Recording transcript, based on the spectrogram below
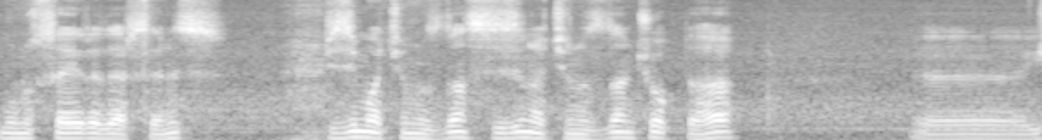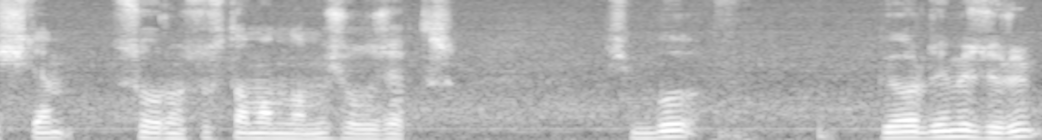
bunu seyrederseniz bizim açımızdan sizin açınızdan çok daha işlem sorunsuz tamamlanmış olacaktır. Şimdi bu gördüğümüz ürün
